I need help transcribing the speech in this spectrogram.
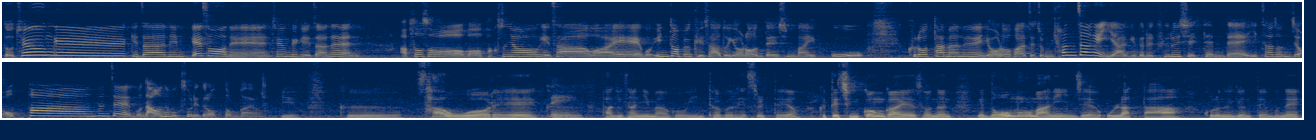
또 최은길 기자님께서는 최은길 기자는 앞서서 뭐 박순혁 이사와의 뭐 인터뷰 기사도 여러 내신 바 있고 그렇다면은 여러 가지 좀 현장의 이야기들을 들으실 텐데 2차 전지 업황 현재 뭐 나오는 목소리들 어떤가요? 예, 그 4, 5월에 그 네. 박 이사님하고 인터뷰를 했을 때요. 그때 증권가에서는 너무 많이 이제 올랐다. 그런 의견 때문에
